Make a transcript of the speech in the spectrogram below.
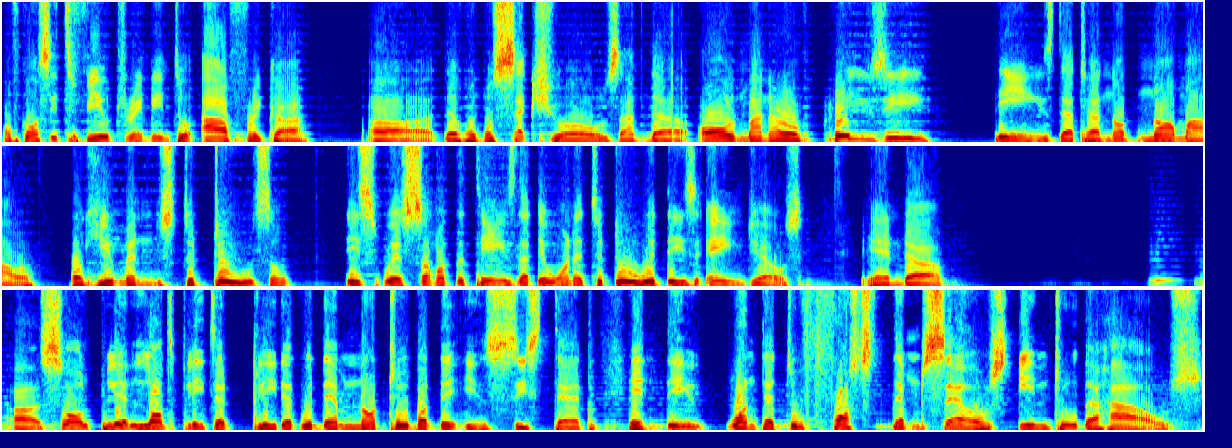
of course, it's filtering into Africa uh, the homosexuals and uh, all manner of crazy things that are not normal for humans to do. So these were some of the things that they wanted to do with these angels, and uh, uh, Saul ple- Lot pleaded pleaded with them not to, but they insisted, and they wanted to force themselves into the house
